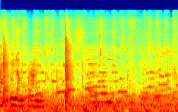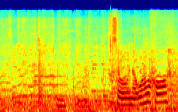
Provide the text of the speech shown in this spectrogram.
Sakto lang, promise. So, nauhaw ako.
